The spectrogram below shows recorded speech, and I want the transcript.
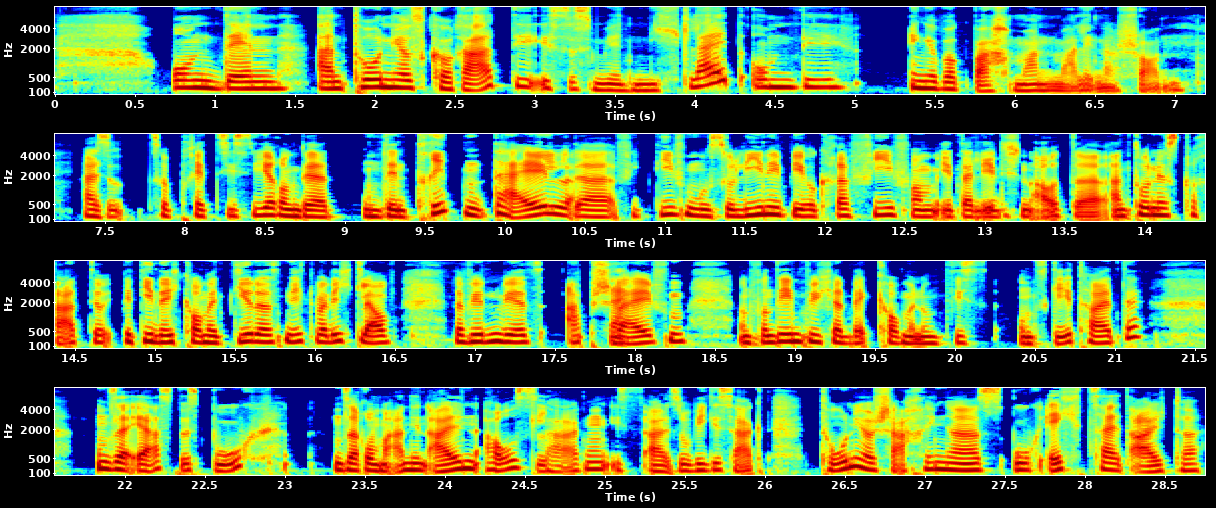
um den Antonio Scorati ist es mir nicht leid, um die Ingeborg Bachmann Malina schon. Also zur Präzisierung der, um den dritten Teil der fiktiven Mussolini-Biografie vom italienischen Autor Antonio Scorati. Bettina, ich kommentiere das nicht, weil ich glaube, da würden wir jetzt abschweifen Nein. und von den Büchern wegkommen, um die es uns geht heute. Unser erstes Buch, unser Roman in allen Auslagen, ist also, wie gesagt, Tonio Schachingers Buch Echtzeitalter,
